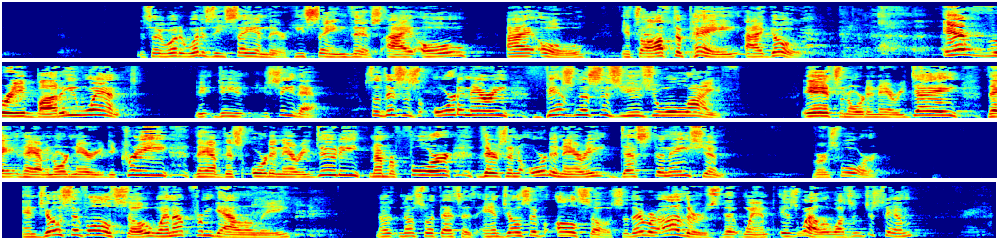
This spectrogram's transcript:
You say, what, what is he saying there? He's saying this, I owe, I owe, it's off to pay, I go. Everybody went. Do, do you, you see that? So this is ordinary business as usual life. It's an ordinary day. They, they have an ordinary decree. They have this ordinary duty. Number four, there's an ordinary destination. Verse four. And Joseph also went up from Galilee. Notice what that says. And Joseph also. So there were others that went as well. It wasn't just him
